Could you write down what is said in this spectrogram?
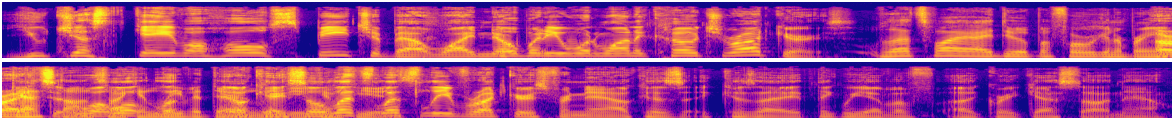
You just gave a whole speech about why nobody would want to coach Rutgers. Well, that's why I do it before we're going to bring All a right, guest so, on, well, so I can let- leave it there. and Okay, leave you so let's let's leave Rutgers for now because because I think we have a, a great guest on now.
